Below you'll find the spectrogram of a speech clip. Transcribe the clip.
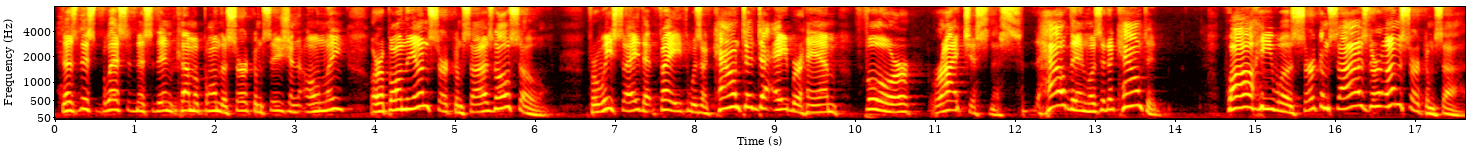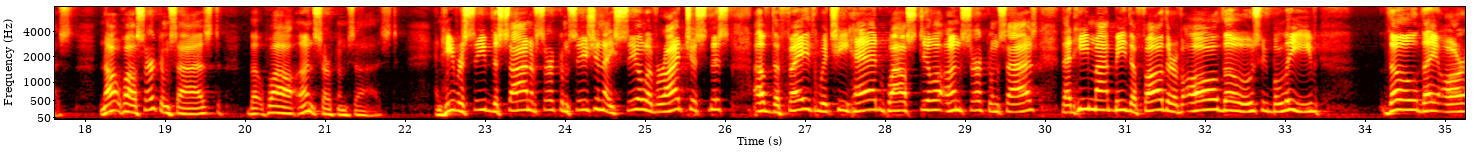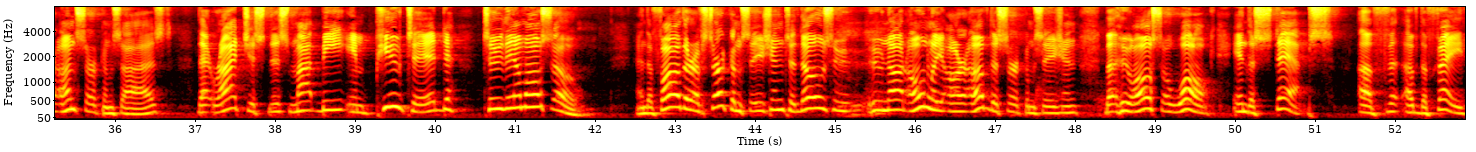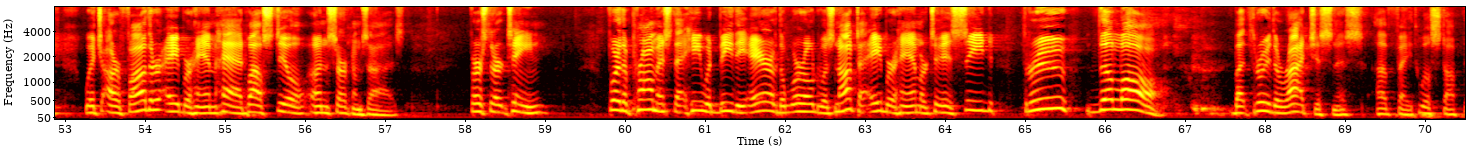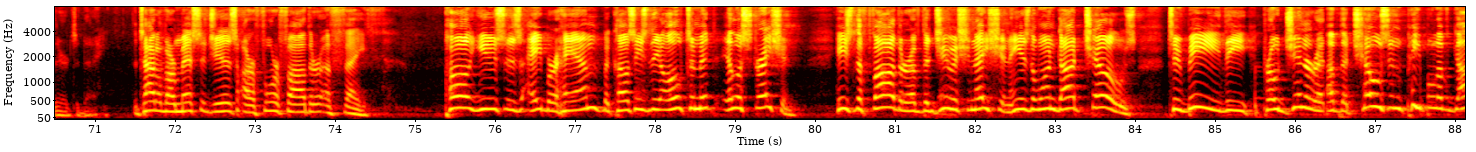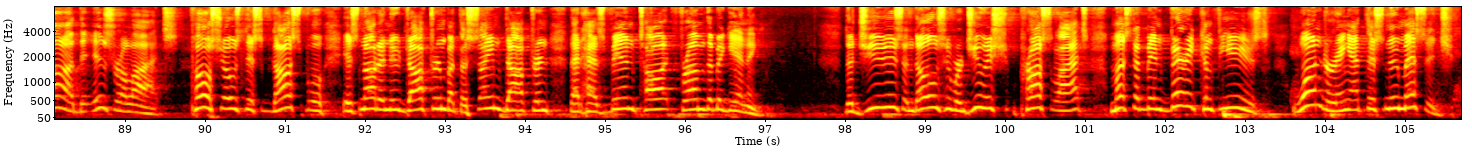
Does this blessedness then come upon the circumcision only or upon the uncircumcised also? For we say that faith was accounted to Abraham for righteousness. How then was it accounted? While he was circumcised or uncircumcised? Not while circumcised, but while uncircumcised. And he received the sign of circumcision, a seal of righteousness of the faith which he had while still uncircumcised, that he might be the father of all those who believe, though they are uncircumcised, that righteousness might be imputed to them also. And the father of circumcision to those who, who not only are of the circumcision, but who also walk in the steps of, of the faith which our father Abraham had while still uncircumcised. Verse 13 For the promise that he would be the heir of the world was not to Abraham or to his seed through the law, but through the righteousness of faith. We'll stop there today. The title of our message is Our Forefather of Faith. Paul uses Abraham because he's the ultimate illustration. He's the father of the Jewish nation. He is the one God chose to be the progenitor of the chosen people of God, the Israelites. Paul shows this gospel is not a new doctrine, but the same doctrine that has been taught from the beginning. The Jews and those who were Jewish proselytes must have been very confused, wondering at this new message.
